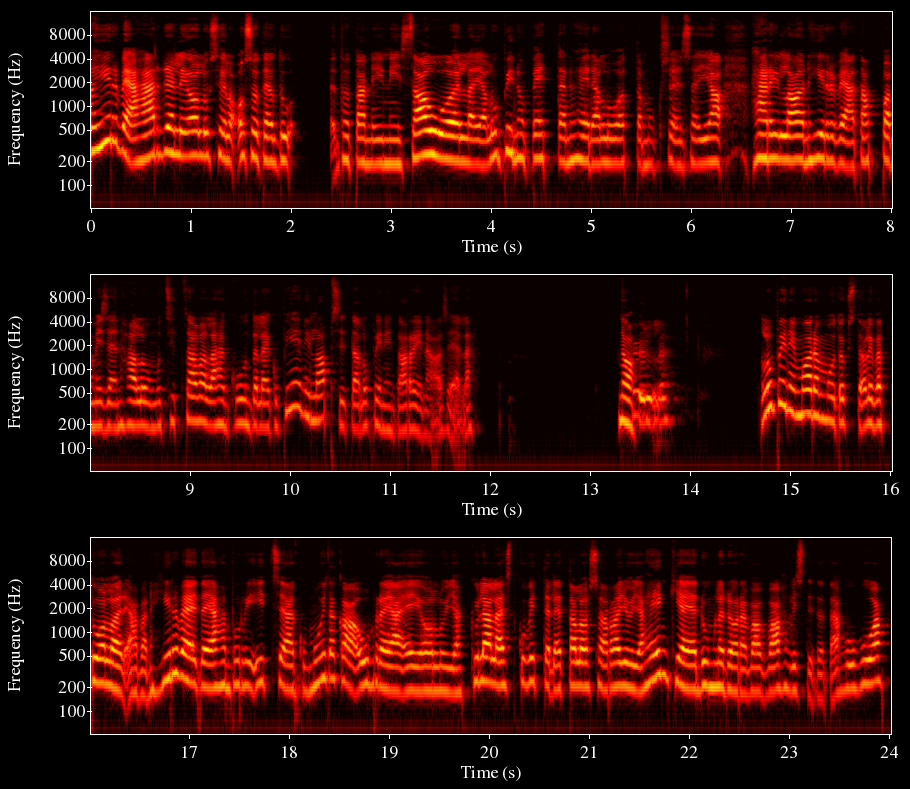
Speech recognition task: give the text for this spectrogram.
on hirveä härdeli ollut, siellä on osoiteltu tota, niin, niin, sauoilla ja Lupin on pettänyt heidän luottamuksensa ja Härillä on hirveä tappamisen halu, mutta sitten tavallaan hän kuuntelee kuin pieni lapsi sitä Lupinin tarinaa siellä. No, Kyllä. Lupinin muodonmuutokset olivat tuolloin aivan hirveitä ja hän puri itseään, kun muitakaan uhreja ei ollut, ja kyläläiset kuvittelivat talossa rajuja henkiä ja Dumbledore vaan vahvisti tätä huhua.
